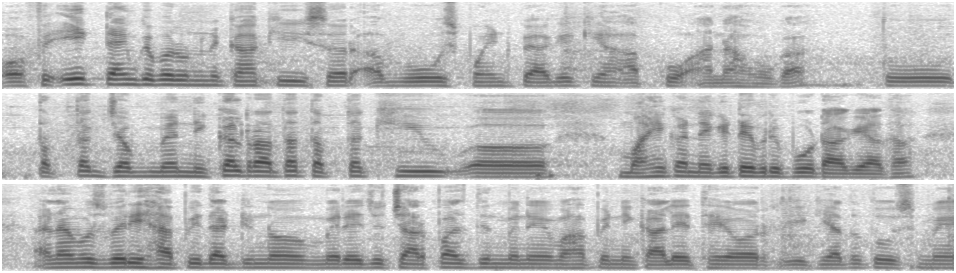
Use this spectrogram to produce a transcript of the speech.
और फिर एक टाइम के बाद उन्होंने कहा कि सर अब वो उस पॉइंट पे आ गए कि आपको आना होगा. तो तब तक जब मैं निकल रहा था, तब तक ही माही का नेगेटिव रिपोर्ट आ गया था। And I was very happy that you know मेरे जो चार पाँच दिन मैंने वहाँ पे निकाले थे और ये किया था तो उसमें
